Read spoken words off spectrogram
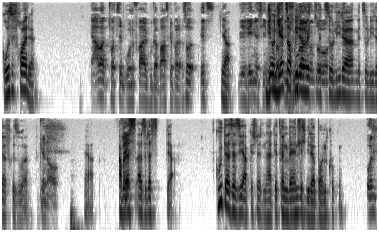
Große Freude. Ja, aber trotzdem ohne Frage guter Basketball. Also jetzt, Ja. wir reden jetzt hier Und über jetzt auch wieder Frisuren mit, und so. mit solider, mit solider Frisur. Genau. Ja. Aber Vielleicht- das, also das, ja. Gut, dass er sie abgeschnitten hat. Jetzt können wir endlich wieder Bonn gucken. Und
